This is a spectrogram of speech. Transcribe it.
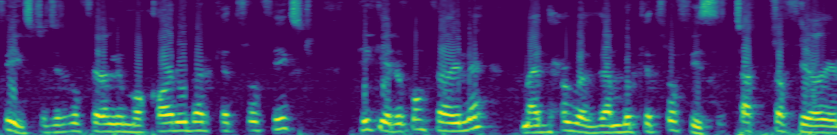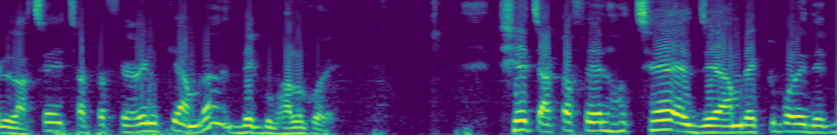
ফিক্সড যেরকম ফেলে মকরিবার ক্ষেত্রে ফিক্সড ঠিক এরকম ফেলে মাদহু বা জাম্বুর ক্ষেত্রে ফিক্সড চারটা ফেল আছে, এই চারটা ফেলকে আমরা দেখব ভালো করে। সে চারটা ফেল হচ্ছে যে আমরা একটু পরে দেখব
